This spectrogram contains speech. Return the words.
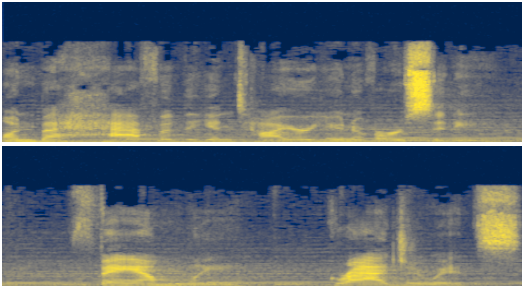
On behalf of the entire university, family, graduates,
